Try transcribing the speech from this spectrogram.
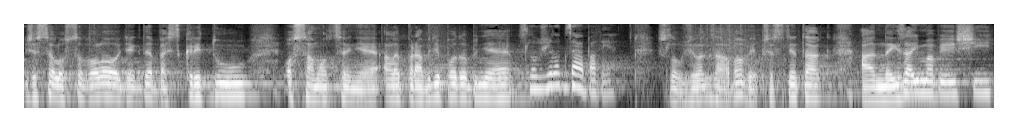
že se losovalo někde ve skrytu, osamoceně, ale pravděpodobně... Sloužilo k zábavě. Sloužila k zábavě, přesně tak. A nejzajímavější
